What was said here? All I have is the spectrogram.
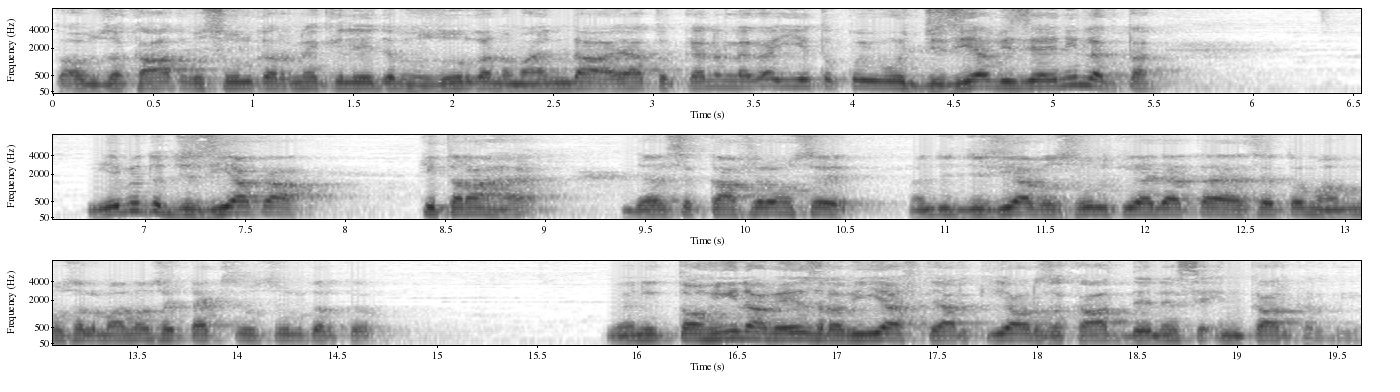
تو اب زکوٰۃ وصول کرنے کے لیے جب حضور کا نمائندہ آیا تو کہنے لگا، یہ تو کوئی وہ جزیہ وزیا ہی نہیں لگتا۔ یہ بھی تو جزیہ کا، کی طرح ہے۔ جیسے کافروں سے ہاں جی جزیہ وصول کیا جاتا ہے، ایسے تم ہم مسلمانوں سے ٹیکس وصول کرتے ہو۔ یعنی توہین اویز رویہ اختیار کیا اور زکوٰۃ دینے سے انکار کر دیا۔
